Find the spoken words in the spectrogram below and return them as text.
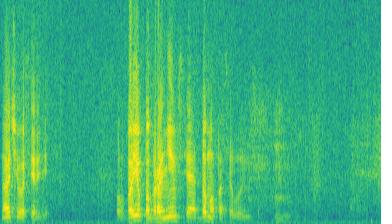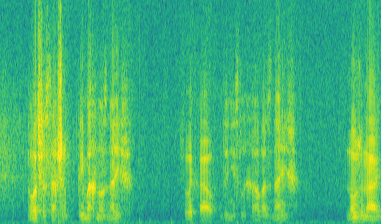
Ну а чего сердиться? В бою побронимся, дома поцелуемся. Ну вот что, Саша, ты Махно знаешь? Слыхал. Да не слыхал, а знаешь? Ну, знаю.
